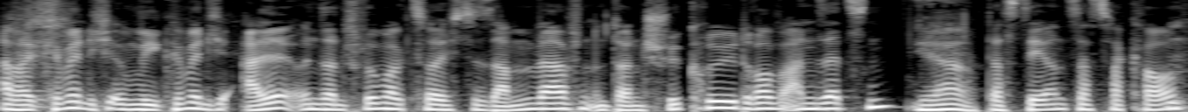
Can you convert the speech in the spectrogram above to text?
Aber können wir nicht irgendwie, können wir nicht all unseren Flohmarktzeug zusammenwerfen und dann Schükrü drauf ansetzen? Ja. Dass der uns das verkauft?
